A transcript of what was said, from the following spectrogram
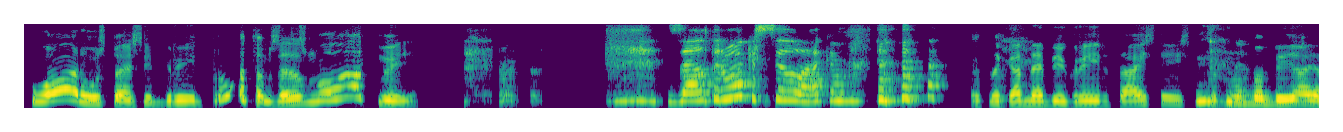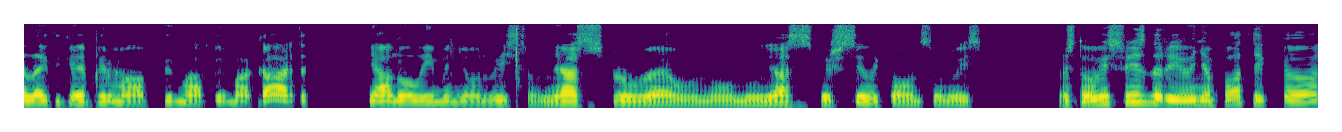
Ko varu uztaisīt grīdu? Protams, es esmu no Latvijas. Zelta rokas cilvēkam. Es nekad nebiju grīdu taisījis. Tad, nu, man bija jāieliek tikai pirmā, pirmā, pirmā kārta, jānolīmeņo un viss. Un jāsasprūvē un, un, un jāsaspiež silikons un viss. Es to visu izdarīju, viņam patika.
